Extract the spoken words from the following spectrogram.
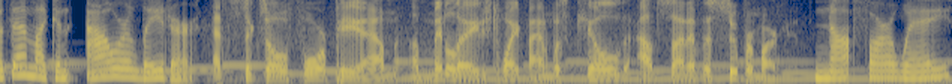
But then, like an hour later, at 6:04 p.m., a middle-aged white man was killed outside of the supermarket. Not far away,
